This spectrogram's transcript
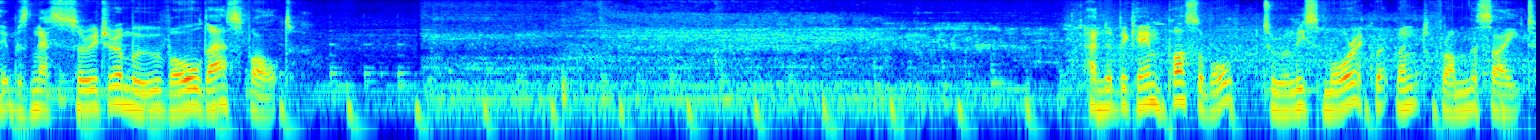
it was necessary to remove old asphalt and it became possible to release more equipment from the site.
